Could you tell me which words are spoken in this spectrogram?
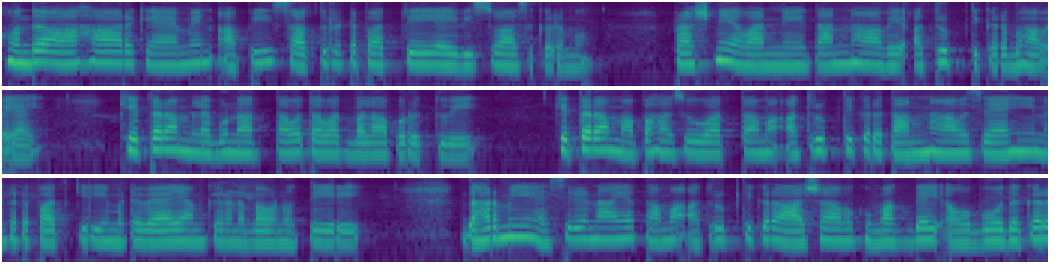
හොඳ ආහාර කෑමෙන් අපි සතුටටපත් වේයයි විශ්වාස කරමු. ප්‍රශ්නය වන්නේ තණ්හාවේ අතෘප්තිකර භාවයයි. කෙතරම් ලැබුණත් තව තවත් බලාපොරොත්තු වෙයි. කෙතරම් අපහසු වත් තම අතෘප්තිකර තණ්හාව සෑහීමකට පත් කිරීමට වෑයම් කරන බව නොතේරේ. ධර්මයේ හැසිරෙන අය තම අතෘප්තිකර ආශාව කුමක්දයි අවබෝධ කර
